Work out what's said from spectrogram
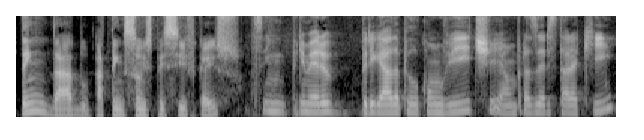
tem dado atenção específica a isso? Sim, primeiro, obrigada pelo convite, é um prazer estar aqui.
